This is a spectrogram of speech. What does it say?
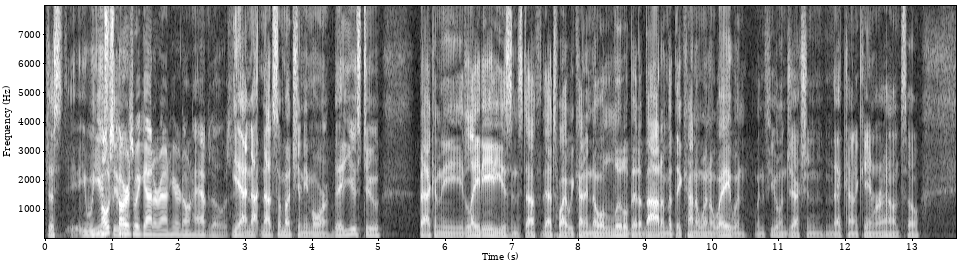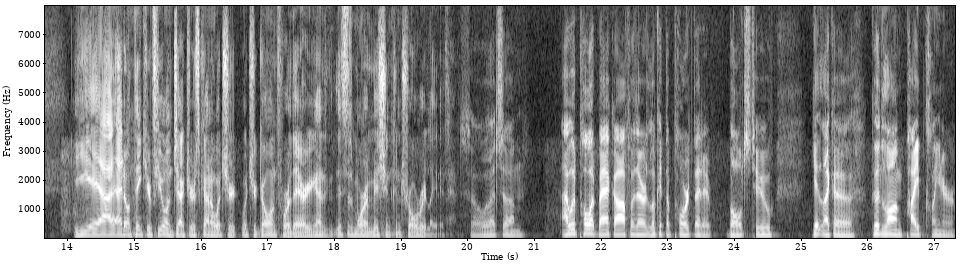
Just we used Most to, cars we got around here don't have those. yeah, not not so much anymore. They used to back in the late '80s and stuff. That's why we kind of know a little bit about them, but they kind of went away when when fuel injection and that kind of came around. So, yeah, I- don't think your fuel injector is kind of what you're what you're going for there. You're gonna this is more emission control related. So let's um, I would pull it back off of there. Look at the port that it bolts to. Get like a good long pipe cleaner.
